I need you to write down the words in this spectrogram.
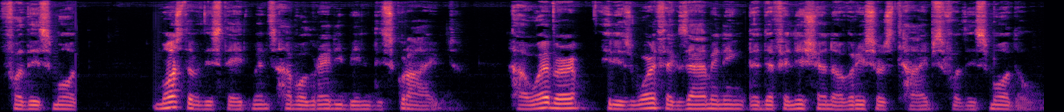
for this model. Most of these statements have already been described. However, it is worth examining the definition of resource types for this model.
